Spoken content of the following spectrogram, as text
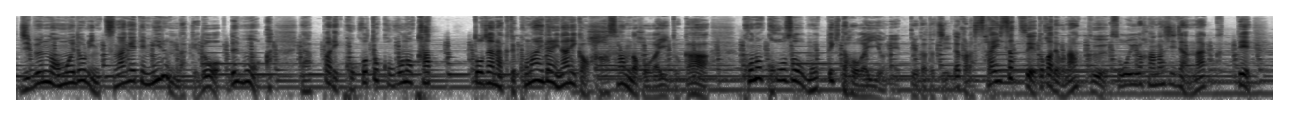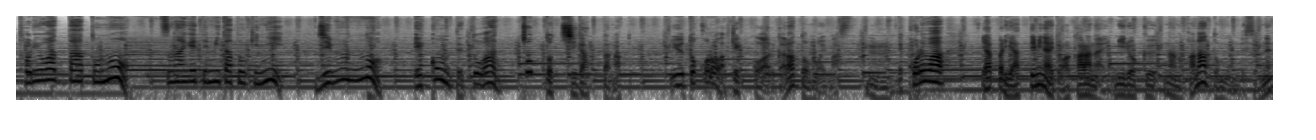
自分の思い通りにつなげてみるんだけど、でも、あ、やっぱりこことここのカットじゃなくて、この間に何かを挟んだ方がいいとか、この構造を持ってきた方がいいよねっていう形。だから再撮影とかではなく、そういう話じゃなくて、撮り終わった後のつなげてみた時に、自分の絵コンテとはちょっと違ったなというところは結構あるかなと思います。うん、でこれはやっぱりやってみないとわからない魅力なのかなと思うんですよね。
